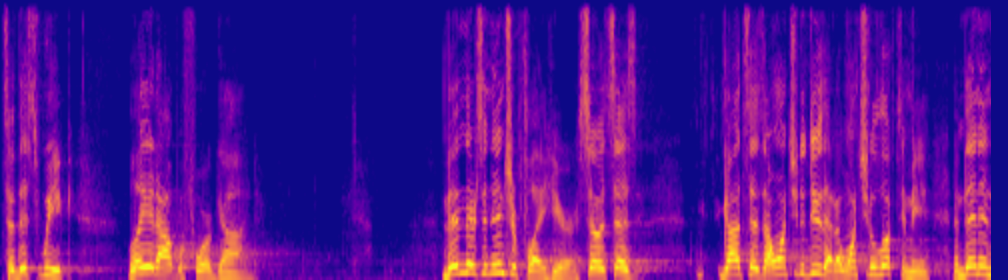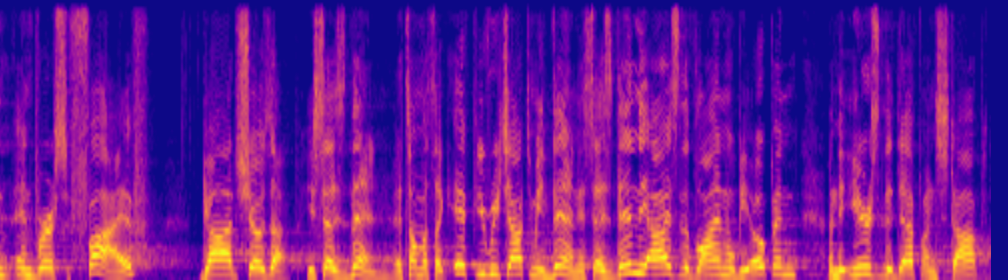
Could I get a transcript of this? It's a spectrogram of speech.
So this week, lay it out before God. Then there's an interplay here. So it says, God says, I want you to do that. I want you to look to me. And then in, in verse 5, God shows up. He says, then. It's almost like if you reach out to me, then. It says, then the eyes of the blind will be opened and the ears of the deaf unstopped.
